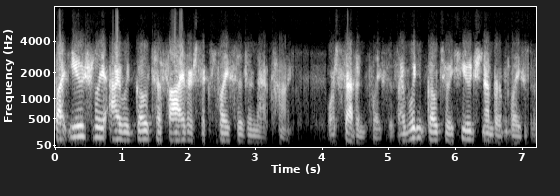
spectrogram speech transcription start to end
but usually I would go to five or six places in that time, or seven places. I wouldn't go to a huge number of places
